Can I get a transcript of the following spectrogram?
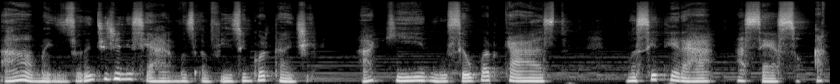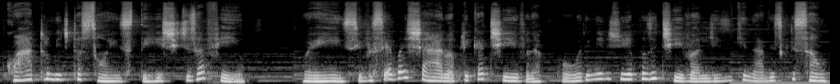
Ah, mas antes de iniciarmos, aviso importante: aqui no seu podcast você terá acesso a quatro meditações deste desafio. Porém, se você baixar o aplicativo da Pura Energia Positiva, link na descrição,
